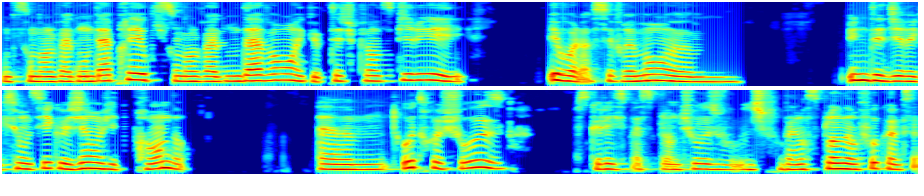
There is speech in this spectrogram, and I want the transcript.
donc qui sont dans le wagon d'après ou qui sont dans le wagon d'avant et que peut-être je peux inspirer. Et, et voilà, c'est vraiment euh, une des directions aussi que j'ai envie de prendre. Euh, autre chose, parce que là il se passe plein de choses, je vous, balance plein d'infos comme ça.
